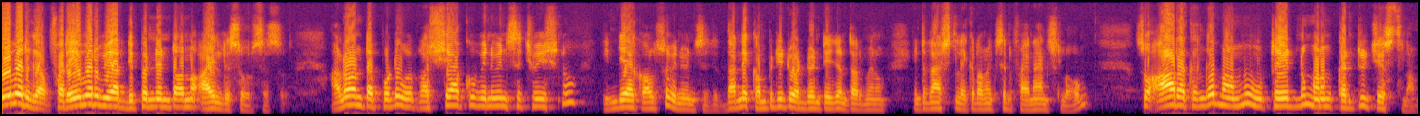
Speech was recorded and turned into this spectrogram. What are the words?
ఏవర్గా for ever we're dependent on oil resources అలాంటప్పుడు రష్యాకు విన్ విన్ సిచ్యువేషను ఇండియాకు ఆల్సో విన్ విన్ సిచ్యువేషన్ దాన్నే కంపిటేటివ్ అడ్వాంటేజ్ అంటారు మనం ఇంటర్నేషనల్ ఎకనామిక్స్ అండ్ ఫైనాన్స్లో సో ఆ రకంగా మనము ట్రేడ్ను మనం కంటిన్యూ చేస్తున్నాం.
